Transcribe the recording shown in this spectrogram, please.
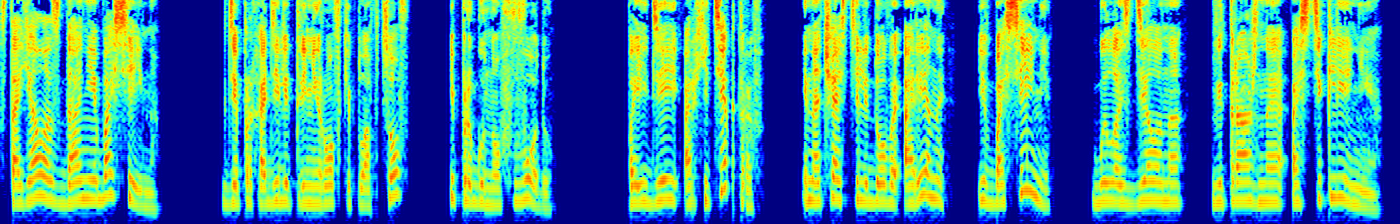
стояло здание бассейна, где проходили тренировки пловцов и прыгунов в воду. По идее архитекторов, и на части ледовой арены, и в бассейне было сделано витражное остекление,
